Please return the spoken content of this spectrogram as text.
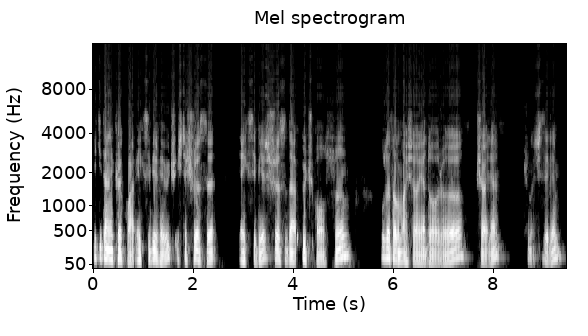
İki tane kök var. Eksi 1 ve 3. İşte şurası eksi 1. Şurası da 3 olsun. Uzatalım aşağıya doğru. Şöyle. Şunu da çizelim.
